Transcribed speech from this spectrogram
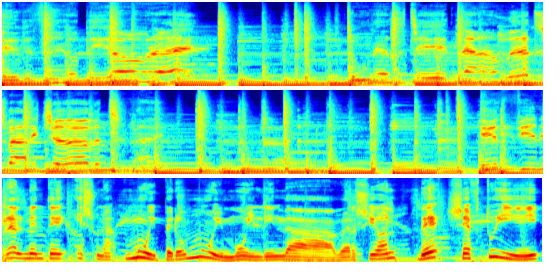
Everything will be alright. Don't hesitate now. Let's find each other tonight. Realmente es una muy pero muy muy linda versión de Jeff Tweedy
